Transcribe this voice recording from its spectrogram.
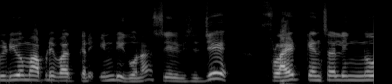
વિડીયોમાં આપણે વાત કરીએ ઇન્ડિગોના શેર વિશે. જે ફ્લાઇટ કેન્સલિંગનો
